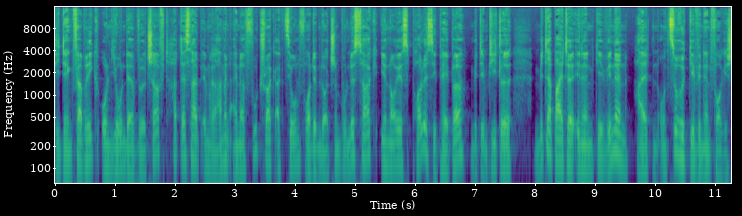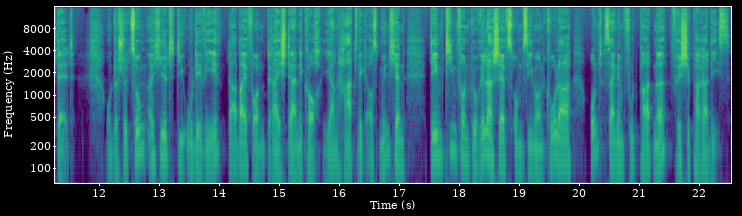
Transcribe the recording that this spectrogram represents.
Die Denkfabrik Union der Wirtschaft hat deshalb im Rahmen einer Foodtruck-Aktion vor dem Deutschen Bundestag ihr neues Policy Paper mit dem Titel MitarbeiterInnen gewinnen, halten und zurückgewinnen vorgestellt. Unterstützung erhielt die UDW dabei von Drei-Sterne-Koch Jan Hartwig aus München, dem Team von Gorilla-Chefs um Simon Kohler und seinem Foodpartner Frische Paradies.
